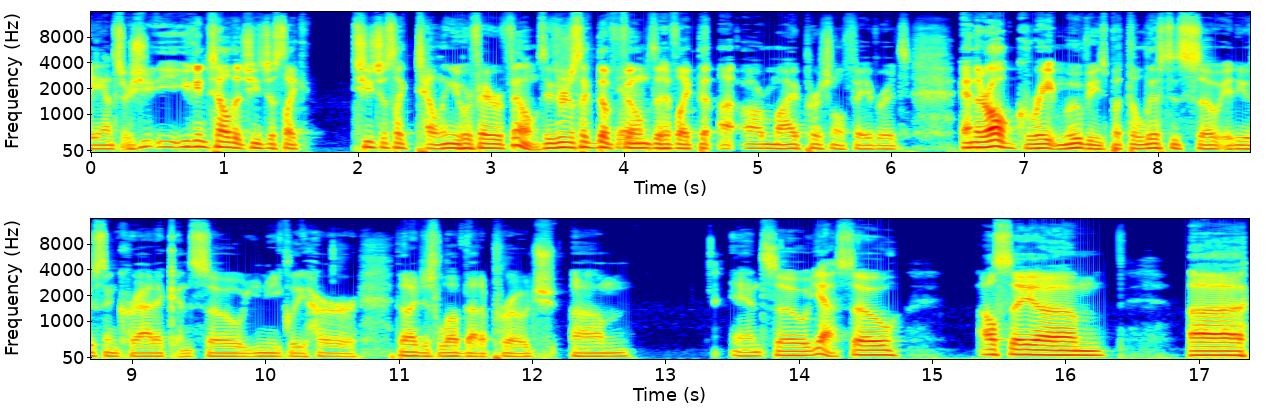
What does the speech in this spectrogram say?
answer. She, you can tell that she's just like she's just like telling you her favorite films. These are just like the Yeah. films that have like that are my personal favorites, and they're all great movies. But the list is so idiosyncratic and so uniquely her that I just love that approach. Um, and so yeah, so I'll say um, uh,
